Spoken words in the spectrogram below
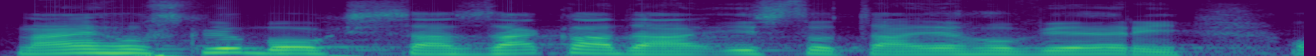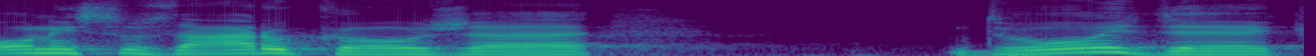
Na jeho sľuboch sa zakladá istota jeho viery. Oni sú zárukou, že dôjde k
